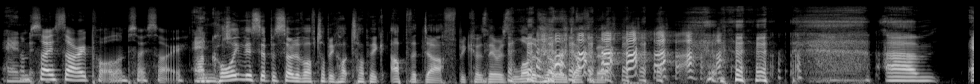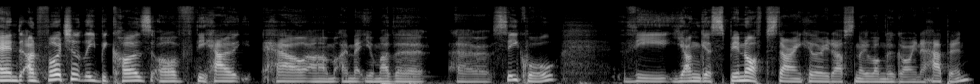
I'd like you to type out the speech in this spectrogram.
and I'm so sorry, Paul. I'm so sorry. I'm calling this episode of Off Topic Hot Topic Up the Duff because there is a lot of Hilary Duff in it. Um, and unfortunately, because of the how how um, I Met Your Mother uh, sequel, the younger spin-off starring Hilary Duff's no longer going to happen.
